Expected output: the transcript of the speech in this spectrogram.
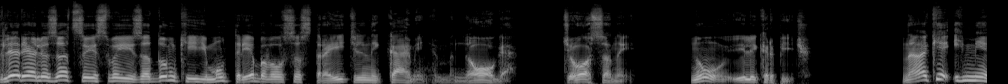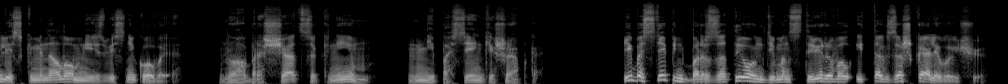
Для реализации своей задумки ему требовался строительный камень, много, тесанный, ну, или кирпич. На Оке имелись каменоломни известняковые, но обращаться к ним не по сеньке шапка, ибо степень борзоты он демонстрировал и так зашкаливающую.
